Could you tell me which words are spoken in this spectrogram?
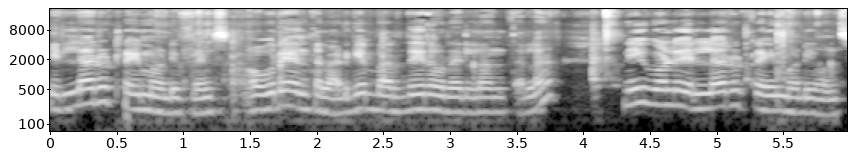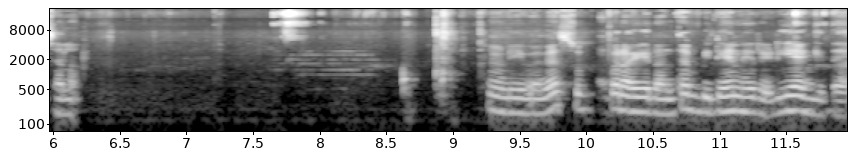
ಎಲ್ಲರೂ ಟ್ರೈ ಮಾಡಿ ಫ್ರೆಂಡ್ಸ್ ಅವರೇ ಅಂತಲ್ಲ, ಅಡುಗೆ ಬರದೇ ಇರೋರೆಲ್ಲ ಅಂತಲ್ಲ, ನೀವುಗಳು ಎಲ್ಲರೂ ಟ್ರೈ ಮಾಡಿ ಒಂದ್ಸಲ. ನೋಡಿ ಇವಾಗ ಸೂಪರ್ ಆಗಿರೋಂಥ ಬಿರಿಯಾನಿ ರೆಡಿಯಾಗಿದೆ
